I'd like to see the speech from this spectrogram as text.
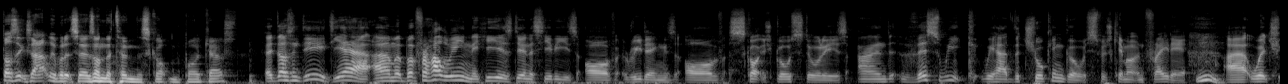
does exactly what it says on the Tin the Scotland podcast. It does indeed, yeah. Um, but for Halloween, he is doing a series of readings of Scottish ghost stories, and this week we had The Choking Ghost, which came out on Friday, uh, which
